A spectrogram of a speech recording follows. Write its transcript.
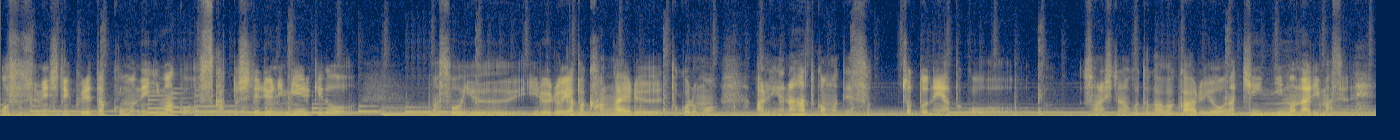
おすすめしてくれた子もね今こうスカッとしてるように見えるけどまあ、そういういろいろやっぱ考えるところもあるんやなとか思ってちょっとねやっぱこうその人のことが分かるような気にもなりますよね。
